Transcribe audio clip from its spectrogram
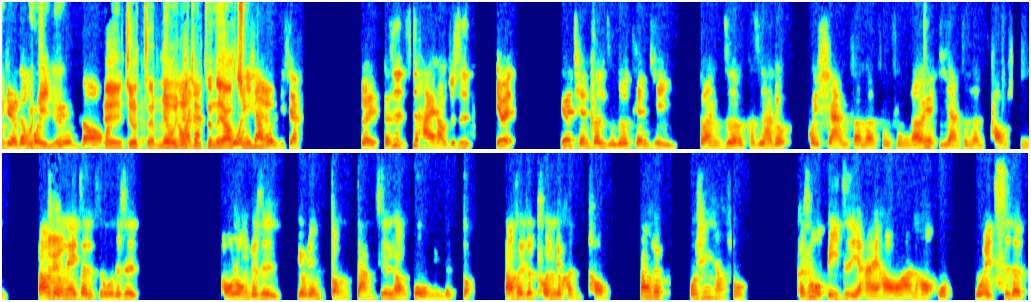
点问题你知道 吗？对，就真没有味觉，就真的要闻一下，闻一下。对，可是是还好，就是因为因为前阵子就是天气算热，可是它就。会下雨，反反复复，然后因为宜兰真的很潮湿，然后就有那一阵子我就是喉咙就是有点肿胀，是那种过敏的肿，然后所以就吞就很痛，然后我就我心想说，可是我鼻子也还好啊，然后我我也吃得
